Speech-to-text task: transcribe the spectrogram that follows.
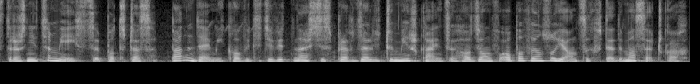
Strażnicy miejsce podczas pandemii COVID-19 sprawdzali, czy mieszkańcy chodzą w obowiązujących wtedy maseczkach.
